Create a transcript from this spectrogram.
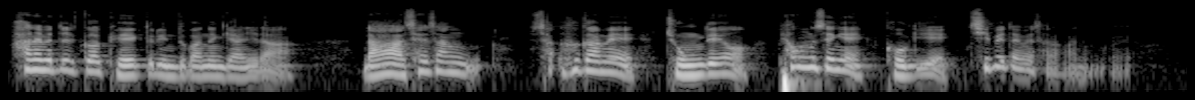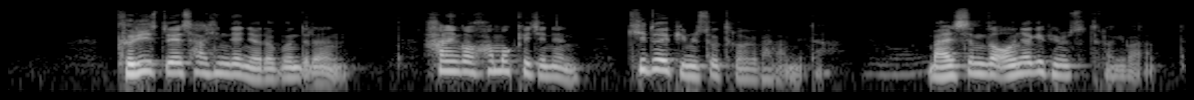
하나님의 뜻과 계획대로 인도받는 게 아니라 나 세상 흑암에 종되어 평생에 거기에 지배되며 살아가는 거예요. 그리스도의 사신된 여러분들은 하나님과 화목해지는 기도의 비밀 속 들어가기 바랍니다. 말씀과 언약의 비밀 속 들어가기 바랍니다.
